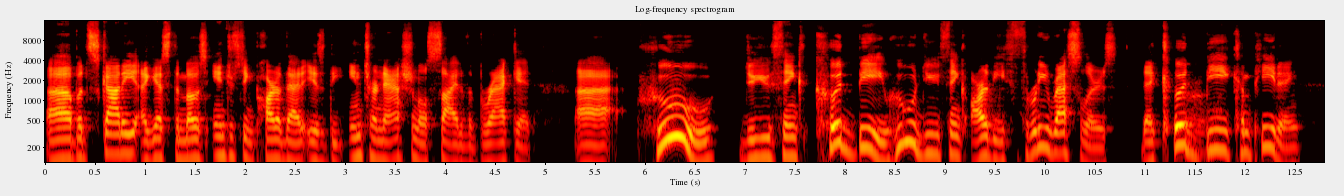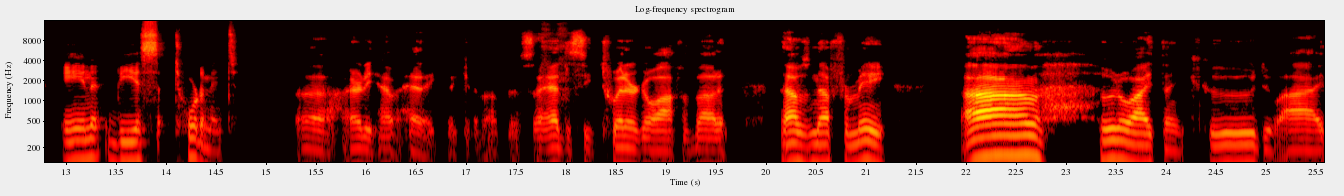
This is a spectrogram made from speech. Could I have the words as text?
Uh, but Scotty, I guess the most interesting part of that is the international side of the bracket. Uh, who do you think could be? Who do you think are the three wrestlers that could be competing in this tournament? Uh, I already have a headache thinking about this. I had to see Twitter go off about it. That was enough for me. Um, who do I think? Who do I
